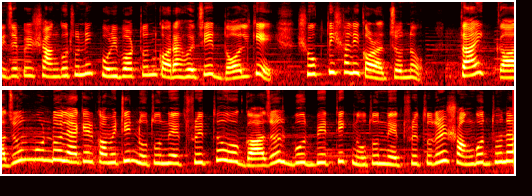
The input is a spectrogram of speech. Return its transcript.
বিজেপির সাংগঠনিক পরিবর্তন করা হয়েছে দলকে শক্তিশালী করার জন্য। তাই গাজল মণ্ডল একের কমিটির নতুন নেতৃত্ব ও গাজল বুথ ভিত্তিক নতুন নেতৃত্বদের সংবর্ধনা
